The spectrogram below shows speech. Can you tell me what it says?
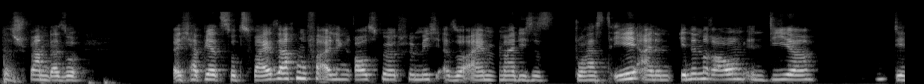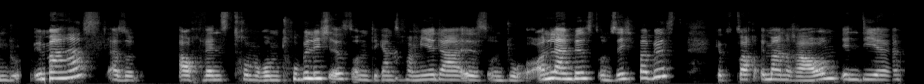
Das ist spannend. Also ich habe jetzt so zwei Sachen vor allen Dingen rausgehört für mich. Also einmal dieses, du hast eh einen Innenraum in dir, den du immer hast. Also auch wenn es drumherum trubelig ist und die ganze Familie da ist und du online bist und sichtbar bist, gibt es doch immer einen Raum in dir,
